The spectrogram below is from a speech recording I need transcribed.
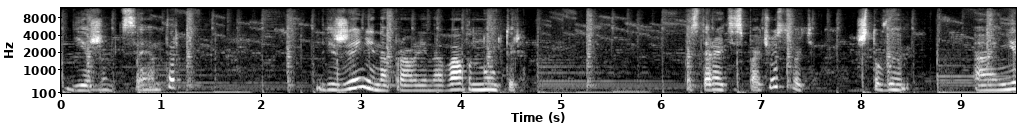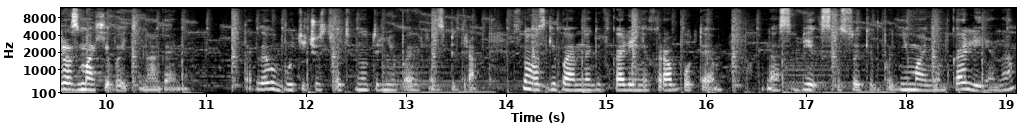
держим центр. Движение направлено вовнутрь. Постарайтесь почувствовать, что вы а, не размахиваете ногами. Тогда вы будете чувствовать внутреннюю поверхность бедра. Снова сгибаем ноги в коленях, работаем. У нас бег с высоким подниманием колена.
